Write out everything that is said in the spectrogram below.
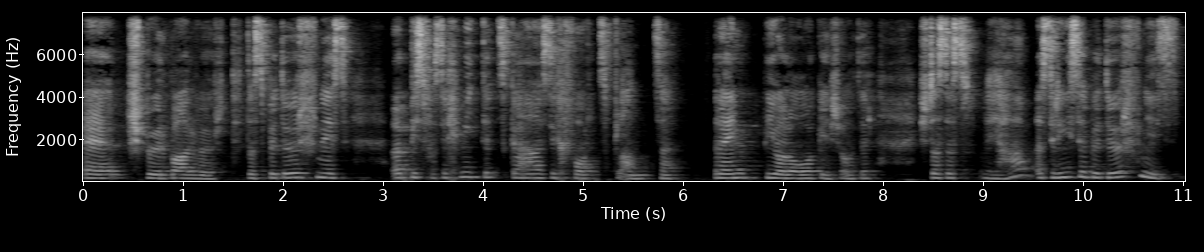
äh, spürbar wird. Das Bedürfnis, etwas von sich weiterzugeben, sich fortzupflanzen. Rein biologisch, oder? Ist das ein, ja, ein riesen Bedürfnis.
